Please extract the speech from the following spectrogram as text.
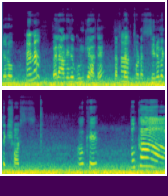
चलो। है ना? पहले आगे से घूम के आते हैं। तब हाँ। तक थोड़ा cinematic shots okay okay. I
